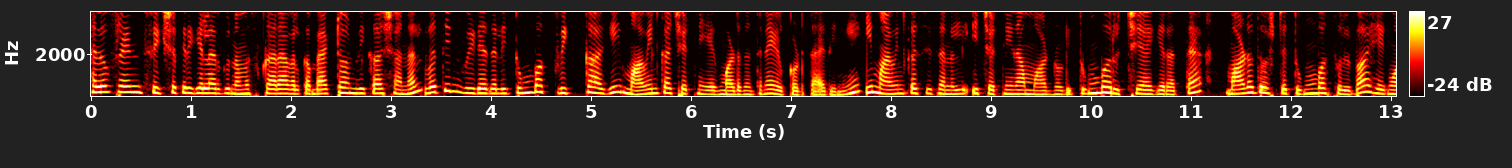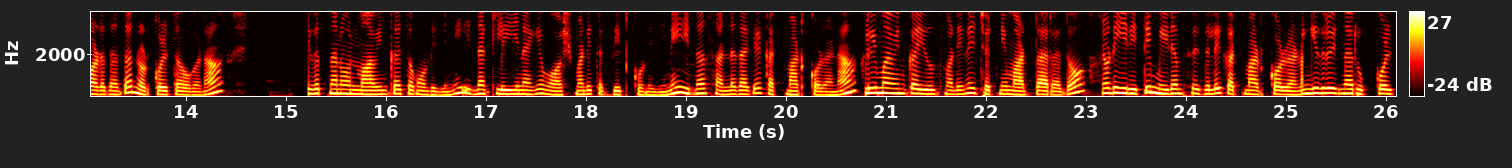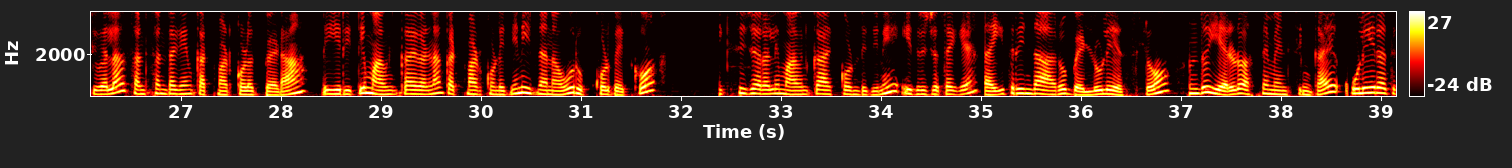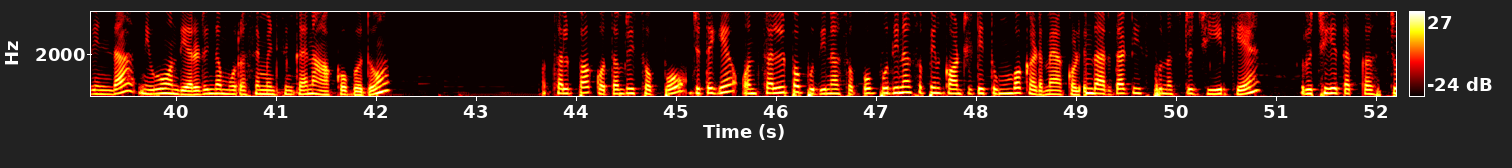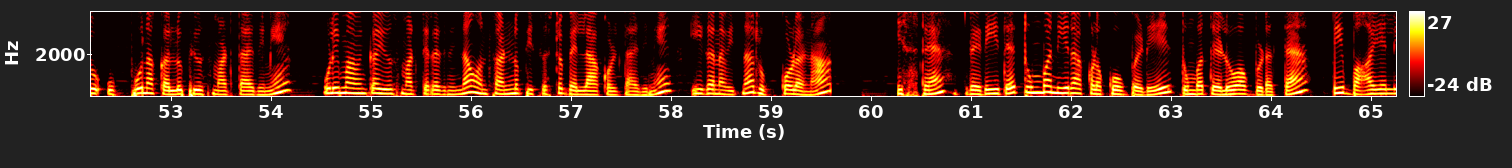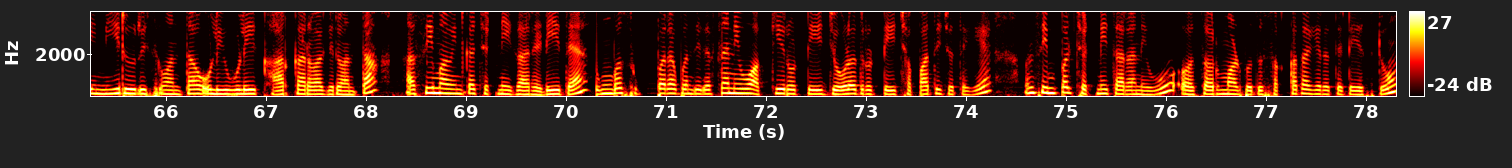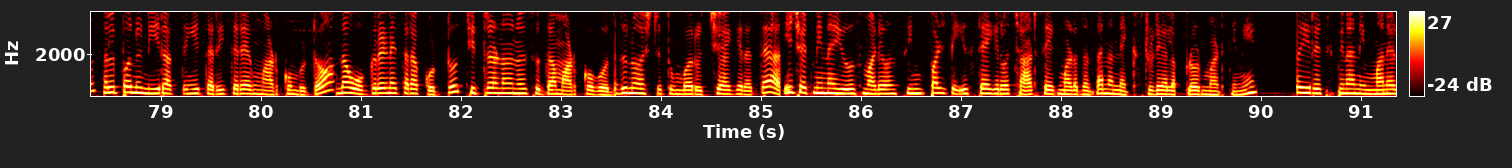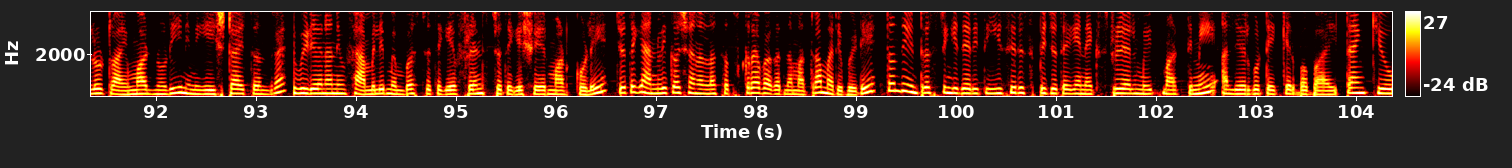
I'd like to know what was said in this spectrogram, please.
Hello friends ವೀಕ್ಷಕರಿಗೆಲ್ಲರಿಗೂ ನಮಸ್ಕಾರ. Welcome back to Anvika channel ಇವತ್ತಿನ ವಿಡಿಯೋದಲ್ಲಿ ತುಂಬಾ ಕ್ವಿಕ್ ಆಗಿ ಮಾವಿನಕಾಯಿ ಚಟ್ನಿ ಹೇಗೆ ಮಾಡೋದು ಅಂತಾನೆ ಹೇಳ್ಕೊಡ್ತಾ ಇದ್ದೀನಿ. ಈ ಮಾವಿನಕಾಯಿ ಸೀಸನ್ ಅಲ್ಲಿ ಈ ಚಟ್ನಿನ ಮಾಡಿ ನೋಡಿ ತುಂಬಾ ರುಚಿಯಾಗಿರತ್ತೆ. ಮಾಡೋದು ಅಷ್ಟೇ ತುಂಬಾ ಸುಲಭ. ಹೇಗೆ ಮಾಡೋದು ಅಂತ ನೋಡ್ಕೊಳ್ತಾ ಹೋಗೋಣ. ಇವತ್ತು ನಾನು ಒಂದು ಮಾವಿನಕಾಯಿ ತೊಗೊಂಡಿದ್ದೀನಿ. ಇದನ್ನ ಕ್ಲೀನಾಗಿ ವಾಶ್ ಮಾಡಿ ತೆಗೆದಿಟ್ಕೊಂಡಿದ್ದೀನಿ. ಇದನ್ನ ಸಣ್ಣದಾಗೆ ಕಟ್ ಮಾಡ್ಕೊಳ್ಳೋಣ. ಹುಳಿ ಮಾವಿನಕಾಯಿ ಯೂಸ್ ಮಾಡಿನೇ ಚಟ್ನಿ ಮಾಡ್ತಾ ಇರೋದು. ನೋಡಿ, ಈ ರೀತಿ ಮೀಡಿಯಂ ಸೈಜ್ ಅಲ್ಲಿ ಕಟ್ ಮಾಡ್ಕೊಳ್ಳೋಣ. ಹಂಗಿದ್ರು ಇದನ್ನ ರುಬ್ಕೊಳ್ತೀವಲ್ಲ ಸಣ್ಣ ಸಣ್ಣದಾಗಿ ಏನು ಕಟ್ ಮಾಡ್ಕೊಳ್ಳೋದು ಬೇಡ. ಈ ರೀತಿ ಮಾವಿನಕಾಯಿಗಳನ್ನ ಕಟ್ ಮಾಡ್ಕೊಂಡಿದ್ದೀನಿ. ಇದನ್ನ ನಾವು ರುಬ್ಕೊಳ್ಬೇಕು. ಮಿಕ್ಸಿ ಜಾರಲ್ಲಿ ಮಾವಿನಕಾಯಿ ಹಾಕೊಂಡಿದ್ದೀನಿ ಇದ್ರ ಜೊತೆಗೆ ಐದರಿಂದ ಆರು ಬೆಳ್ಳುಳ್ಳಿ ಹೆಸರು ಒಂದು ಎರಡು ಹಸೆ ಮೆಣಸಿನ್ಕಾಯಿ. ಉಳಿರೋದ್ರಿಂದ ನೀವು ಒಂದು ಎರಡರಿಂದ ಮೂರು ಹಸಿಮೆಣಸಿನ್ಕಾಯಿನ ಹಾಕೋಬಹುದು ಸ್ವಲ್ಪ ಕೊತ್ತಂಬರಿ ಸೊಪ್ಪು, ಜೊತೆಗೆ ಒಂದ್ ಸ್ವಲ್ಪ ಪುದೀನ ಸೊಪ್ಪು. ಪುದೀನ ಸೊಪ್ಪಿನ ಕ್ವಾಂಟಿಟಿ ತುಂಬಾ ಕಡಿಮೆ ಹಾಕೊಳ್ಳಿ. ಒಂದು ಅರ್ಧ ಟೀ ಸ್ಪೂನ್ ಅಷ್ಟು ಜೀರಿಗೆ, ರುಚಿಗೆ ತಕ್ಕಷ್ಟು ಉಪ್ಪು ನಾ ಕಲ್ಲುಪ್ಪು ಯೂಸ್ ಮಾಡ್ತಾ ಇದ್ದೀನಿ. ಹುಳಿ ಮಾವಿನಕಾಯಿ ಯೂಸ್ ಮಾಡ್ತಿರೋದ್ರಿಂದ ಒಂದು ಸಣ್ಣ ಪೀಸ್ ಅಷ್ಟು ಬೆಲ್ಲ ಹಾಕೊಳ್ತಾ ಇದ್ದೀನಿ. ಈಗ ನಾವು ಇದನ್ನ ರುಬ್ಕೊಳ್ಳೋಣ. ಇಷ್ಟೇ ರೆಡಿ ಇದೆ. ತುಂಬ ನೀರು ಹಾಕೊಳಕ್ಕೆ ಹೋಗ್ಬೇಡಿ. ತುಂಬ ತೆಳುವಾಗ್ಬಿಡತ್ತೆ ಈ ಬಾಯಲ್ಲಿ ನೀರು ಉರಿಸುವಂತ ಹುಳಿ ಹುಳಿ ಖಾರ ಖಾರವಾಗಿರುವಂತ ಹಸಿ ಮಾವಿನಕಾಯಿ ಚಟ್ನಿ ಈಗ ರೆಡಿ ಇದೆ. ತುಂಬಾ ಸೂಪರ್ ಆಗಿ ಬಂದಿದೆ. ನೀವು ಅಕ್ಕಿ ರೊಟ್ಟಿ, ಜೋಳದ ರೊಟ್ಟಿ, ಚಪಾತಿ ಜೊತೆಗೆ ಒಂದು ಸಿಂಪಲ್ ಚಟ್ನಿ ತರ ನೀವು ಸರ್ವ್ ಮಾಡ್ಬೋದು. ಸಖತ್ತಾಗಿರುತ್ತೆ ಟೇಸ್ಟು ಸ್ವಲ್ಪ ನೀರ್ ಹಾಕ್ದಂಗೆ ತರಿ ತರಿಯಾಗಿ ಮಾಡ್ಕೊಂಡ್ಬಿಟ್ಟು ನಾವು ಒಗ್ಗರಣೆ ತರ ಕೊಟ್ಟು ಚಿತ್ರಾನ್ನ ಸುದ್ದ ಮಾಡ್ಕೋಬಹುದು ಅದನ್ನು ಅಷ್ಟು ತುಂಬಾ ರುಚಿಯಾಗಿರುತ್ತೆ. ಈ ಚಟ್ನಿನ ಯೂಸ್ ಮಾಡಿ ಒಂದು ಸಿಂಪಲ್ ಟೇಸ್ಟಿ ಆಗಿರೋ ಚಾಟ್ಸ್ ಹೇಗೆ ಮಾಡೋದು ಅಂತ ನಾನು ನೆಕ್ಸ್ಟ್ ವಿಡಿಯೋಲಿ ಅಪ್ಲೋಡ್ ಮಾಡ್ತೀನಿ. ಈ ರೆಸಿಪಿನ ನಿಮ್ಮ ಮನೇಲೂ ಟ್ರೈ ಮಾಡಿ ನೋಡಿ, ನಿಮಗೆ ಇಷ್ಟ ಆಯ್ತು ಅಂದ್ರೆ ಈ ವಿಡಿಯೋನ ನಿಮ್ಮ ಫ್ಯಾಮಿಲಿ ಮೆಂಬರ್ಸ್ ಜೊತೆಗೆ ಫ್ರೆಂಡ್ಸ್ ಜೊತೆಗೆ ಶೇರ್ ಮಾಡ್ಕೊಳ್ಳಿ. ಜೊತೆಗೆ ಅನ್ವಿಕಾ ಚಾನಲ್ನ ಸಬ್ಸ್ಕ್ರೈಬ್ ಆಗೋದನ್ನ ಮಾತ್ರ ಮರಿಬೇಡಿ. ಮತ್ತೊಂದು ಇಂಟ್ರೆಸ್ಟಿಂಗ್ ಇದೇ ರೀತಿ ಈಸಿ ರೆಸಿಪಿ ಜೊತೆಗೆ ನೆಕ್ಸ್ಟ್ ವಿಡಿಯೋಲಿ ಮೀಟ್ ಮಾಡ್ತೀನಿ. ಅಲ್ಲಿವರೆಗೂ take care bye thank you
